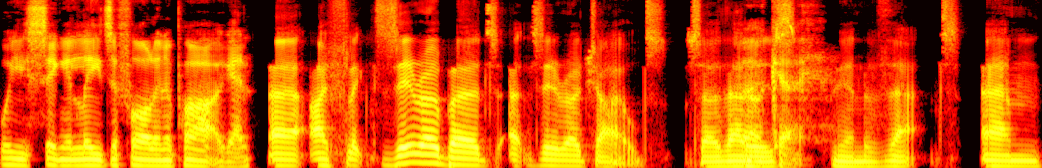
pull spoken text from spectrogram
Were you singing "Leeds Are Falling Apart" again? Uh, I flicked zero birds at zero childs. So that is Okay. the end of that. Um,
